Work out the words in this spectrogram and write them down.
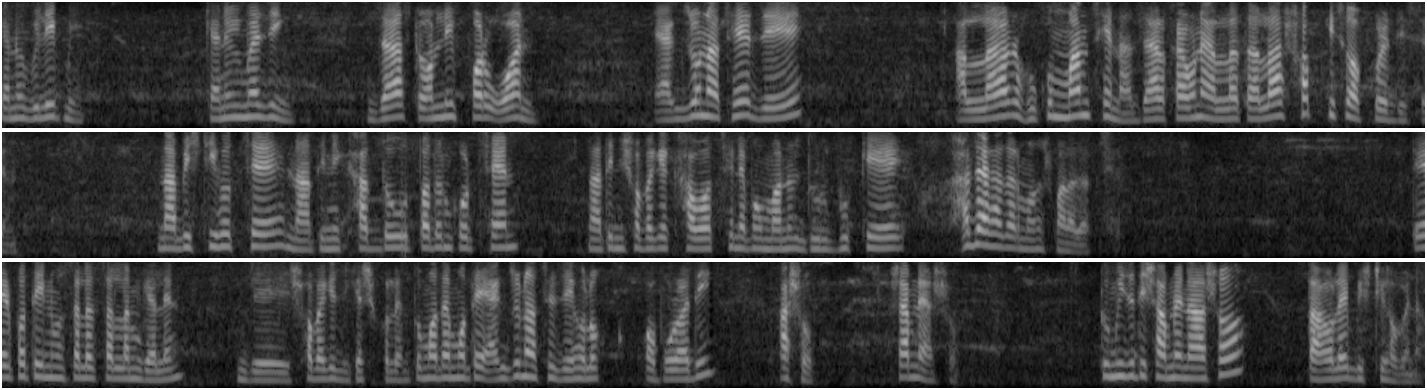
Can you believe me can you imagine just only for one একজন আছে যে আল্লাহর হুকুম মানছে না, যার কারণে আল্লাহ তাআলা সব কিছু অফ করে দিচ্ছেন না বৃষ্টি হচ্ছে, না তিনি খাদ্য উৎপাদন করছেন, না তিনি সবাইকে খাওয়াচ্ছেন এবং মানুষ দুর্ভোগে হাজার হাজার মানুষ মারা যাচ্ছে। এরপর তিনি মুসাল্লাহ সাল্লাম গেলেন, যে সবাইকে জিজ্ঞেস করলেন, তোমাদের মধ্যে একজন আছে যে হলো অপরাধী? আসো, সামনে আসো। তুমি যদি সামনে না আসো, তাহলে বৃষ্টি হবে না।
